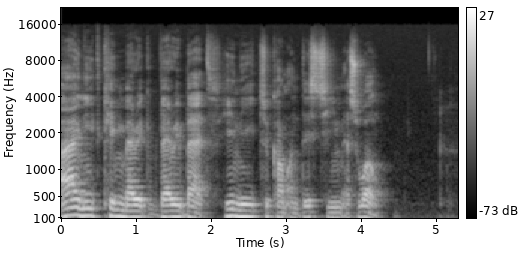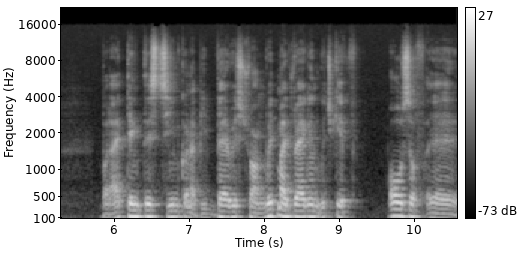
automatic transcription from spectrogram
I need King Maric very bad. He need to come on this team as well. But I think this team gonna be very strong with my dragon, which give also uh,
